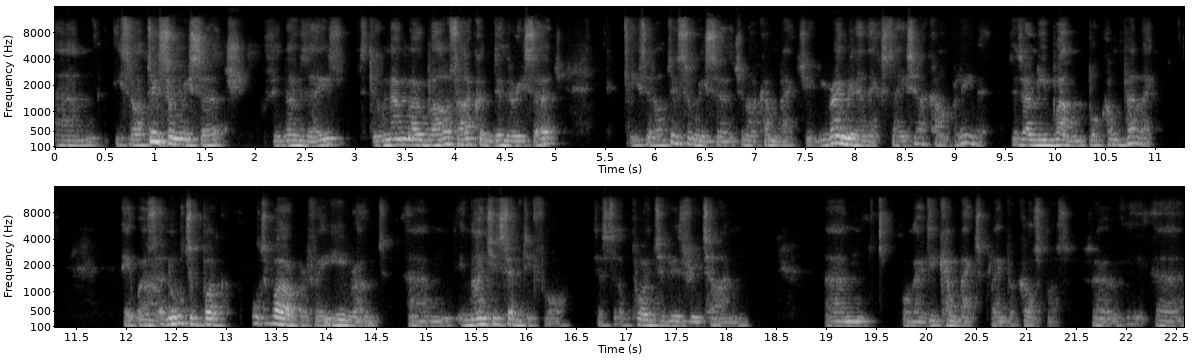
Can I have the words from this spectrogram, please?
Um, he said, I'll do some research. In those days, still no mobiles, so I couldn't do the research. He said, I'll do some research and I'll come back to you. He rang me the next day. He said, I can't believe it. There's only one book on Pele. It was an autobi- autobiography he wrote um, in 1974, just at the point of his retirement, um, although he did come back to play for Cosmos. So, uh,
